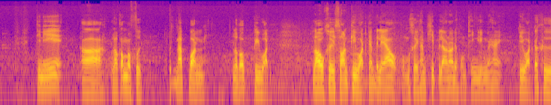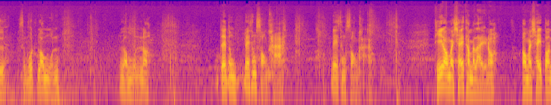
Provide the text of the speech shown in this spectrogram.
2ทีนี้เอ่อเราก็มาฝึกรับบอลแล้วก็พรีวอตเราเคยสอนพรีวอตกันไปแล้ว ผมเคยทำคลิปไปแล้วเนาะเดี๋ยวผมทิ้งลิงก์ไว้ให้ พรีวอตก็คือสมมติเราหมุน เราหมุนเนาะได้ต้องได้ทั้งสองขา ได้ทั้งสองขา ทีนี้เรามาใช้ทำอะไรเนาะเอามาใช้ตอน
